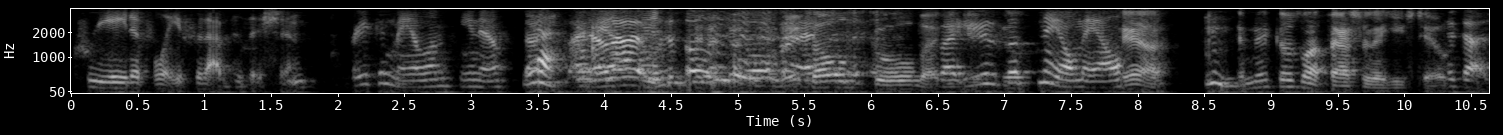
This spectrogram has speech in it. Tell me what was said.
creatively for that position. Or you can mail them, you know. Yeah. I know that was old school, It's but, old school, but. but use the snail mail. Yeah, and it goes a lot faster than it used to. It does,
